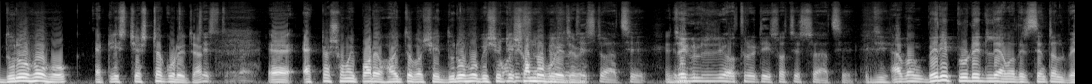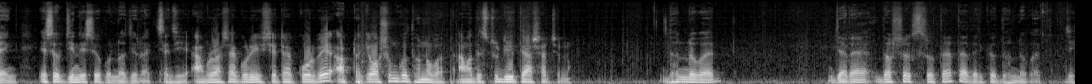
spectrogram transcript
দুরূহ হোক অ্যাটলিস্ট চেষ্টা করে যাক। একটা সময় পরে হয়তো বা সেই দুরূহ বিষয়টি সম্ভব হয়ে যাবে। সচেষ্ট আছে। রেগুলেটরি অথরিটি সচেষ্ট আছে। এবং ভেরি প্রুডেন্টলি আমাদের সেন্ট্রাল ব্যাংক এসব জিনিসের উপর নজর রাখছে। জি আমরা আশা করি সেটা করবে। আপনাকে অসংখ্য ধন্যবাদ আমাদের স্টুডিওতে আসার জন্য। ধন্যবাদ। যারা দর্শক শ্রোতা তাদেরকেও ধন্যবাদ। জি।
